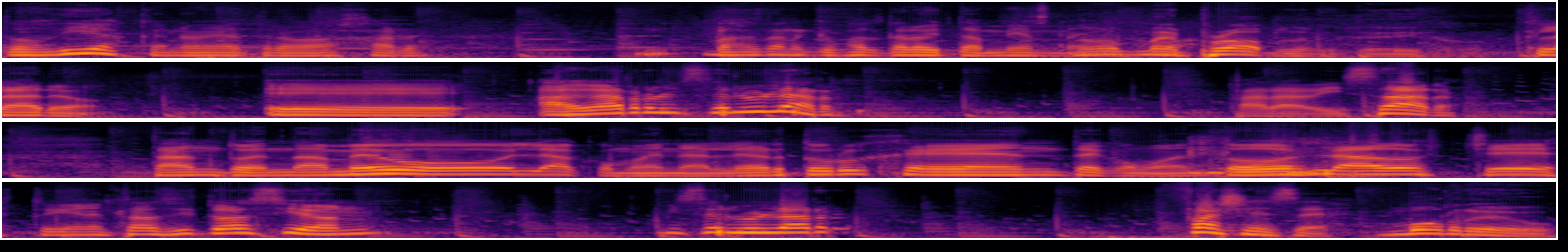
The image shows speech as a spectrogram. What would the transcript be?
dos días que no voy a trabajar. Vas a tener que faltar hoy también, me dijo. my problem, te dijo. Claro. Eh, agarro el celular para avisar. Tanto en Dame Bola, como en Alerta Urgente, como en todos lados. Che, estoy en esta situación. Mi celular fallece. Morreu.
